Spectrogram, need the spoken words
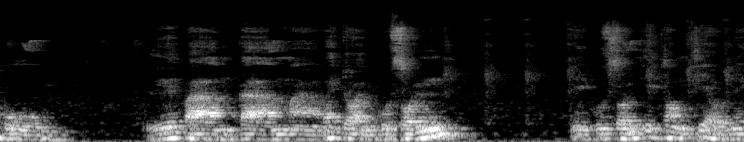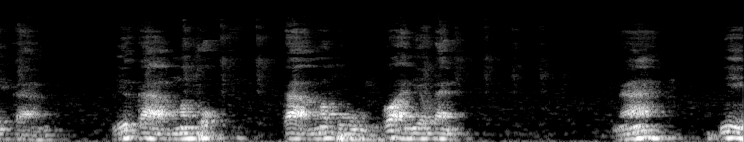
ภูมิ หรือปามกามมาวจรกุศลนี่กุศลที่ท่องเที่ยวในกามหรือกามมาพกกามมาภูมิก็อันเดียวกัน นะนี่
